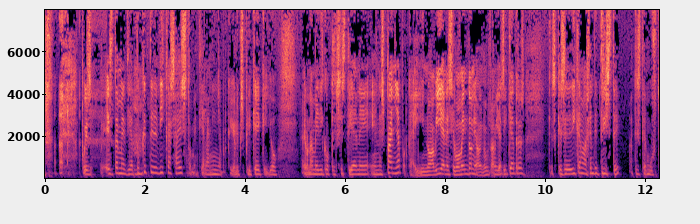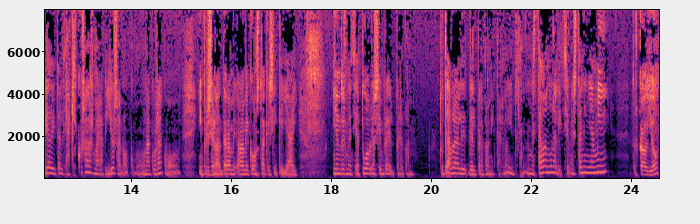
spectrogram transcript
pues esta me decía, ¿tú qué te dedicas a esto? Me decía la niña, porque yo le expliqué que yo era una médico que existía en, en España, porque ahí no había en ese momento, ni no había psiquiatras, que es que se dedican a la gente triste, a triste angustiada y tal. Decía, qué cosa más maravillosa, ¿no? Como una cosa como impresionante. Ahora, me- ahora me consta que sí que ya hay. Y entonces me decía, tú hablas siempre del perdón. Tú te hablas del perdón y tal, ¿no? Y entonces me estaba dando una lección. Esta niña a mí, entonces claro, yo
